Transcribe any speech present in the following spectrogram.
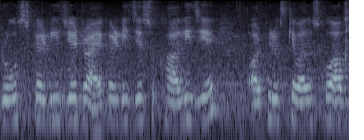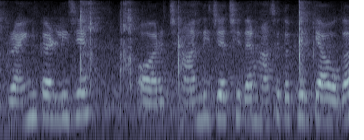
रोस्ट कर लीजिए ड्राई कर लीजिए, सुखा लीजिए और फिर उसके बाद उसको आप ग्राइंड कर लीजिए और छान लीजिए अच्छी तरह से तो फिर क्या होगा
